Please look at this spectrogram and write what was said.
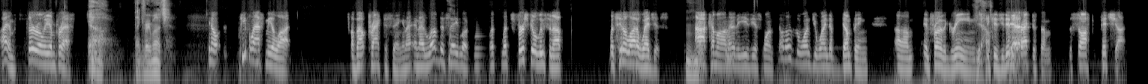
I am thoroughly impressed. Yeah. Thank you very much. You know, people ask me a lot about practicing, and I and I love to say, look, let's let's first go loosen up. Let's hit a lot of wedges. Mhm. Ah, come on, they're the easiest ones. No, those are the ones you wind up dumping um, in front of the green Yeah. because you didn't practice them. The soft pitch shots.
